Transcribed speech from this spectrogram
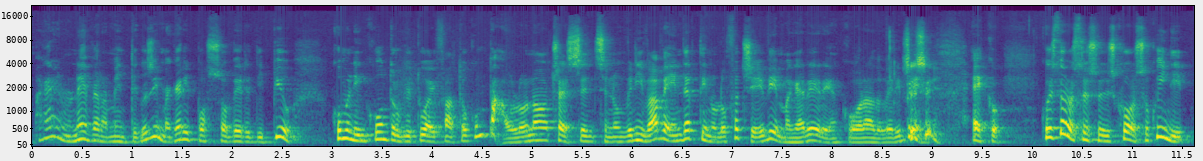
magari non è veramente così, magari posso avere di più. Come l'incontro che tu hai fatto con Paolo, no? Cioè se, se non veniva a venderti non lo facevi e magari eri ancora dove eri prima. Sì, sì. Ecco, questo è lo stesso discorso, quindi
